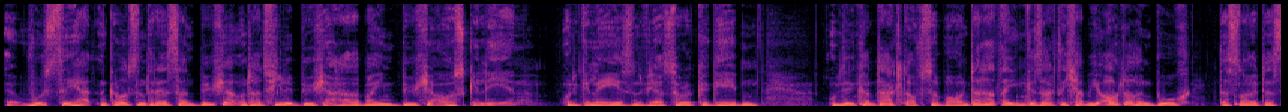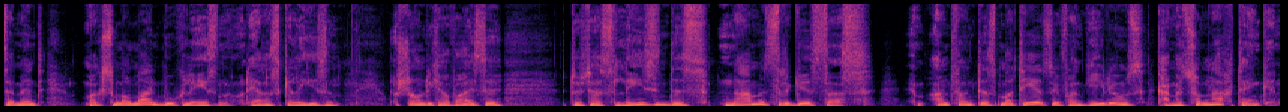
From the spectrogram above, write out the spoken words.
wusste, er hat ein großes Interesse an Büchern und hat viele Bücher, hat bei ihm Bücher ausgeliehen und gelesen wieder zurückgegeben, um den Kontakt aufzubauen. Dann hat er ihm gesagt, ich habe hier auch noch ein Buch, das Neue Testament, magst du mal mein Buch lesen? Und er hat es gelesen. Erstaunlicherweise durch das Lesen des Namensregisters am Anfang des Matthäus-Evangeliums kam er zum Nachdenken.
